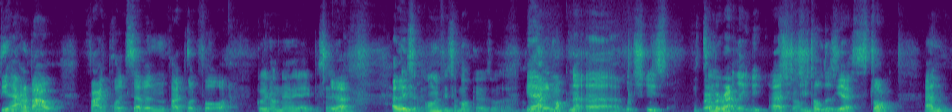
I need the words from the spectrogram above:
they had about 5.7, 5.4. going on nearly eight percent. Yeah. And mean, It's, only if it's a mocha as well. yeah, I mean, Mockner, uh, which is, remember rightly, uh, she, she told us, yes, strong. And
